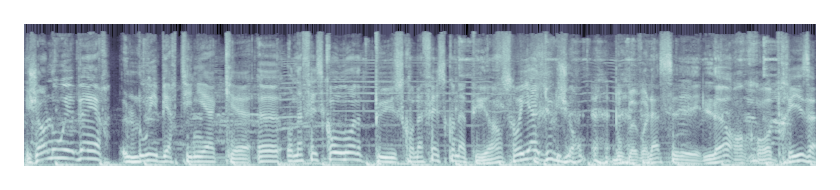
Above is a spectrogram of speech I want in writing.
Jean-Louis Hébert, Louis Bertignac, euh, on a fait ce qu'on a pu, ce qu'on a fait ce qu'on a pu. Hein. Soyez indulgents. bon, ben voilà, c'est leur reprise.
